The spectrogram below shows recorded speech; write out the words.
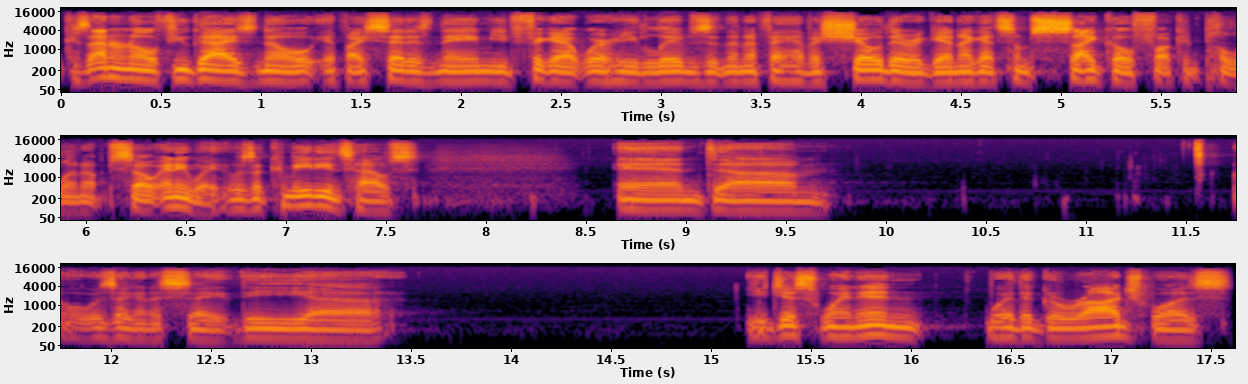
because I don't know if you guys know if I said his name, you'd figure out where he lives. And then if I have a show there again, I got some psycho fucking pulling up. So anyway, it was a comedian's house. And um, what was I going to say? The, uh, you just went in where the garage was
